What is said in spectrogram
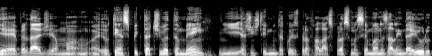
É, é verdade, é uma, eu tenho essa expectativa também e a gente tem muita coisa para falar. As próximas semanas, além da Euro,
